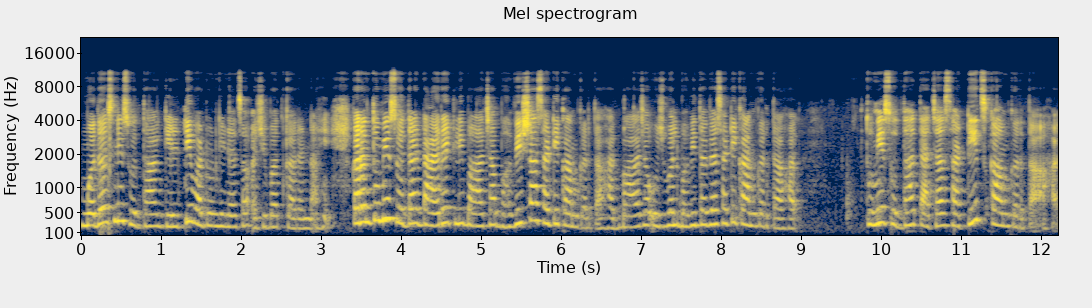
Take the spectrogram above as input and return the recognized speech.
मदर्सनी सुद्धा गिल्टी वाटून घेण्याचं अजिबात कारण नाही. कारण तुम्ही सुद्धा डायरेक्टली बाळाच्या भविष्यासाठी काम करता आहात. बाळाच्या उज्ज्वल भवितव्यासाठी काम करता आहात. तुम्ही सुद्धा त्याच्यासाठीच काम करता आहात.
